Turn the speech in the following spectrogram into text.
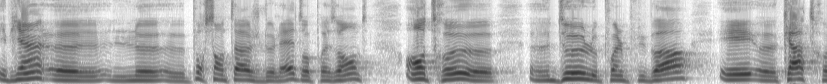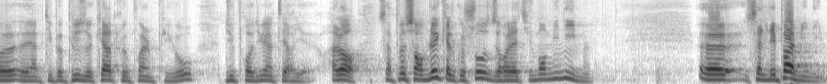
eh bien, euh, le pourcentage de l'aide représente entre 2 le point le plus bas et 4, un petit peu plus de 4 le point le plus haut, du produit intérieur. Alors, ça peut sembler quelque chose de relativement minime. Euh, ça ne l'est pas minime.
